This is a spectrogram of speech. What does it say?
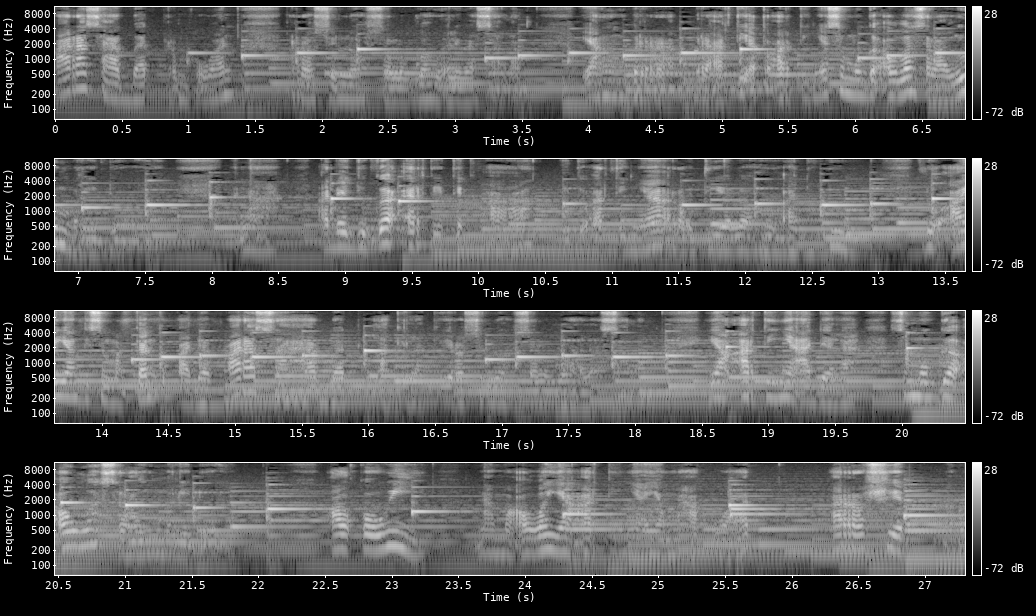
para sahabat perempuan Rasulullah Shallallahu Alaihi Wasallam yang ber, berarti atau artinya semoga Allah selalu meridhoi. Nah ada juga R.A itu artinya radhiyallahu anhu doa yang disematkan kepada para sahabat laki-laki Rasulullah SAW yang artinya adalah semoga Allah selalu meridhoi. Al-Qawi nama Allah yang artinya yang maha kuat, Ar-Rasyid nama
